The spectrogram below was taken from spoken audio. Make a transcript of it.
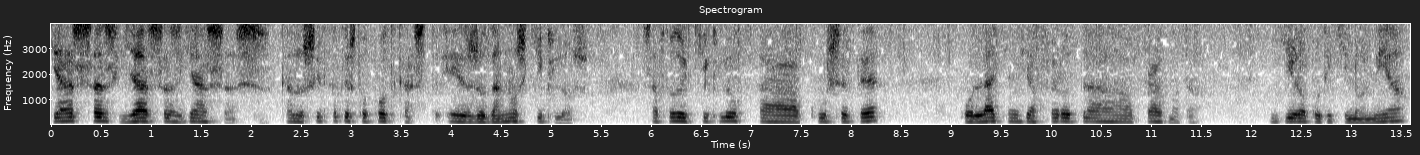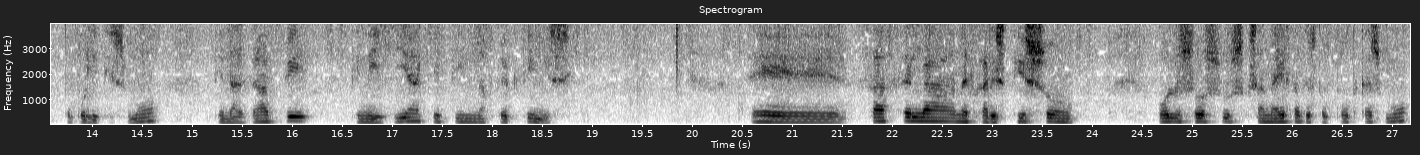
Γεια σας, γεια σας, γεια σας. Καλώς ήρθατε στο podcast ε, Ζωντανός Κύκλος. Σε αυτό το κύκλο θα ακούσετε πολλά και ενδιαφέροντα πράγματα γύρω από την κοινωνία, το πολιτισμό, την αγάπη, την υγεία και την αυτοεκτίμηση. Ε, θα ήθελα να ευχαριστήσω όλους όσους ξαναήρθατε στο podcast μου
